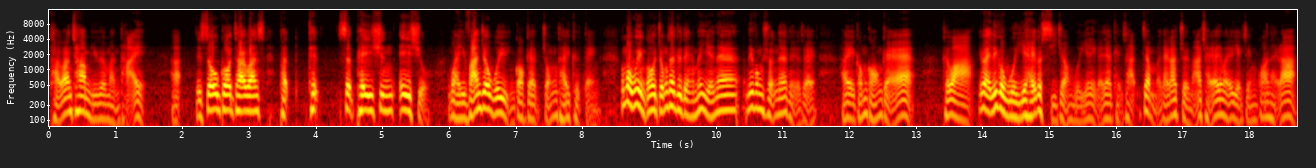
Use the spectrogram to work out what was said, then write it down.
台灣參與嘅問題。嚇，the so-called Taiwan's participation issue 違反咗會員國嘅總體決定。咁啊，會員國嘅總體決定係乜嘢呢？呢封信呢，其實就係係咁講嘅。佢話因為呢個會議係一個視像會議嚟嘅啫，其實即係唔係大家聚埋一齊啊，因為疫症關係啦。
